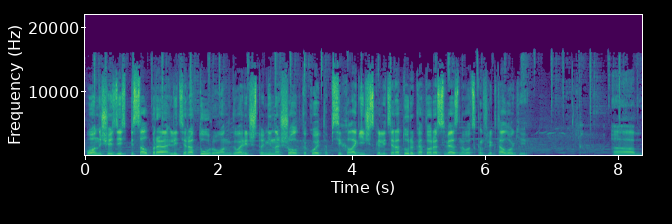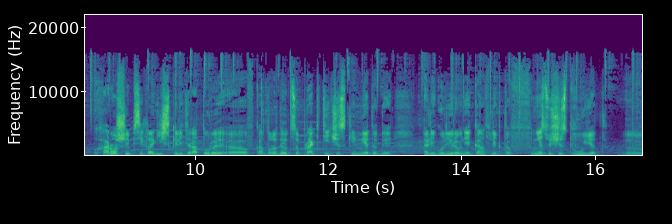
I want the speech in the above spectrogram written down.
Он еще здесь писал про литературу. Он говорит, что не нашел какой-то психологической литературы, которая связана вот с конфликтологией. Э, хорошей психологической литературы, э, в которой даются практические методы регулирования конфликтов, не существует э,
